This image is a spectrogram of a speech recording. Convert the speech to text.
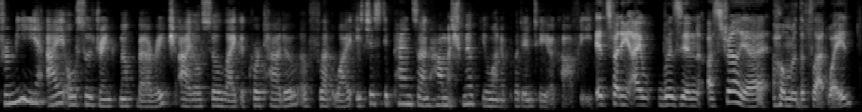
for me, I also drink milk beverage. I also like a cortado, a flat white. It just depends on how much milk you want to put into your coffee. It's funny. I was in Australia, home of the flat white,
